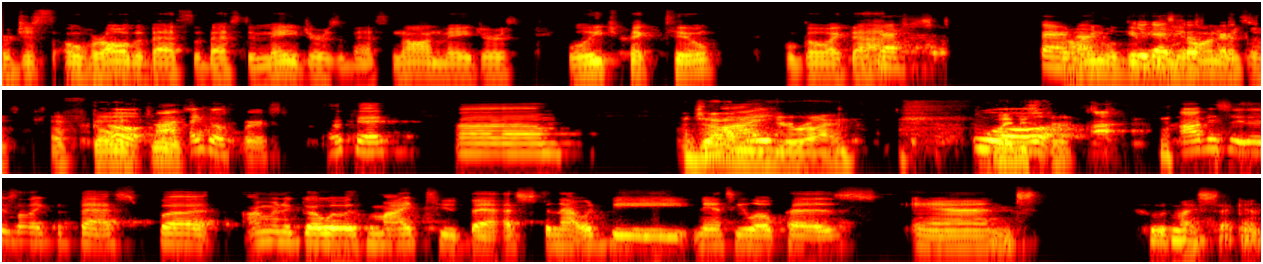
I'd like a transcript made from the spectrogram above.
or just overall the best, the best in majors, the best non-majors. We'll each pick two. We'll go like that. Okay. Fair Ryann enough. will give you you, guys the honors first. of, of going Oh, first. I, I go first. Okay. Um. Gentlemen My- here, Ryann. Ladies Well, first. I- obviously, there's like the best, but I'm gonna go with my two best, and that would be Nancy Lopez and who would my second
